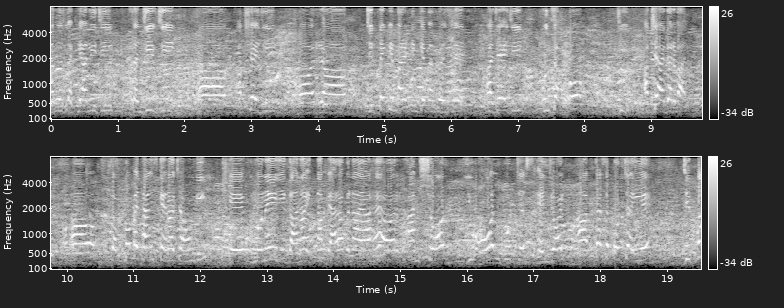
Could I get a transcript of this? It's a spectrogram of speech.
Manoj Lakhiani ji Sanjeev ji Akshay ji और जितने भी हमारे टीम के मेंबर्स हैं अजय जी उन सबको जी अक्षय अग्रवाल। सबको मैं थैंक्स कहना चाहूँगी कि उन्होंने ये गाना इतना प्यारा बनाया है और I am sure you all would just enjoy आपका सपोर्ट चाहिए। जितना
